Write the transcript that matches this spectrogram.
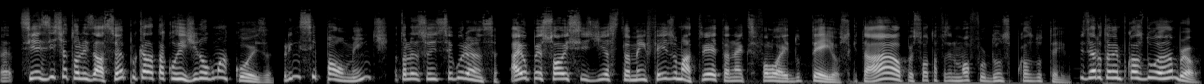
é, se existe atualização é porque ela tá corrigindo alguma coisa, principalmente atualizações de segurança. Aí o pessoal esses dias também fez uma treta, né, que você falou aí do Tails, que tá, ah, o pessoal tá fazendo mal furdunço por causa do Tails. Fizeram também por causa do Umbrel.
